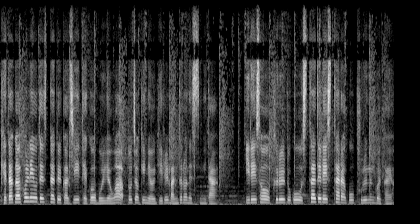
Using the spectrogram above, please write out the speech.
게다가 헐리우드 스타들까지 대거 몰려와 압도적인 열기를 만들어냈습니다. 이래서 그를 두고 스타들의 스타라고 부르는 걸까요?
